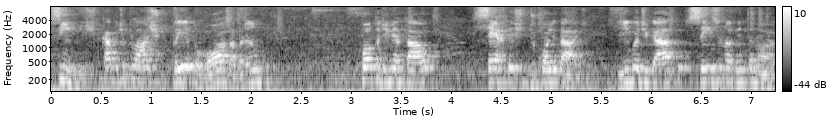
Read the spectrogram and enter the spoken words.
Simples. Cabo de plástico, preto, rosa, branco. Ponta de metal. Cerdas de qualidade. Língua de gato, R$ 6,99.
